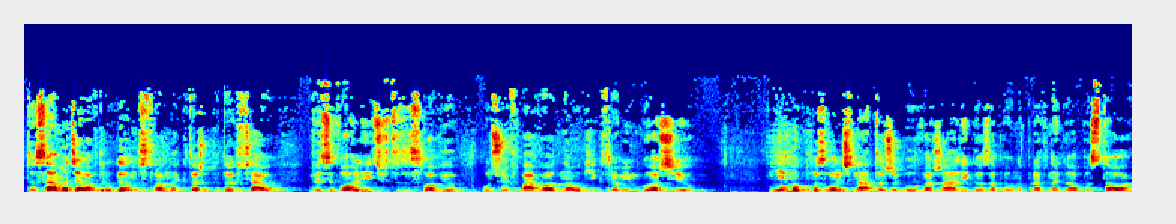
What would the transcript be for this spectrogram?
To samo działa w drugą stronę. Ktoś, kto chciał wyzwolić, w cudzysłowie, uczniów Pawła od nauki, którą im głosił, nie mógł pozwolić na to, żeby uważali go za pełnoprawnego apostoła.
